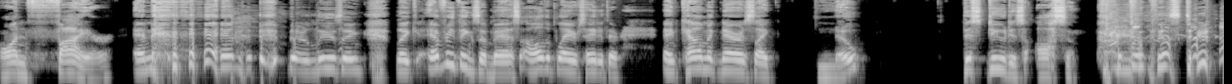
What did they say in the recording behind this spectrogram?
on fire and, and they're losing. Like everything's a mess. All the players hate it there. And Cal McNair is like, nope, this dude is awesome. this dude.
